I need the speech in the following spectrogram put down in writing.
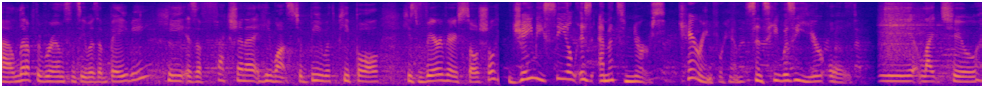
uh, lit up the room since he was a baby. He is affectionate. He wants to be with people. He's very, very social. Jamie Seal is Emmett's nurse, caring for him since he was a year old. We like to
